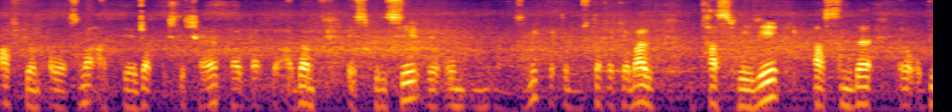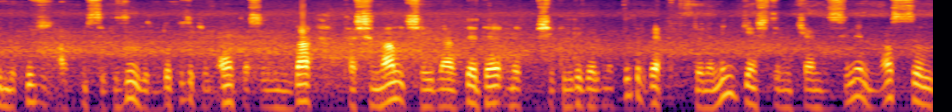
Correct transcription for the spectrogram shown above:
Afyon Ovası'na atlayacaktı. İşte Şayak Kalpaklı adam esprisi ve o Nazım Hikmet'in Mustafa Kemal tasviri aslında e, o 1968'in 29 Ekim 10 Kasım'ında taşınan şeylerde de net bir şekilde görmektedir ve dönemin gençliğinin kendisini nasıl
